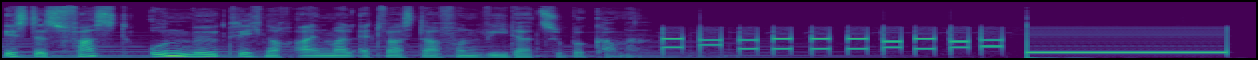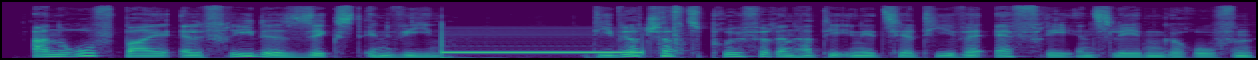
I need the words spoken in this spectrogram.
ist es fast unmöglich, noch einmal etwas davon wiederzubekommen. Anruf bei Elfriede Sixt in Wien. Die Wirtschaftsprüferin hat die Initiative EFRI ins Leben gerufen.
